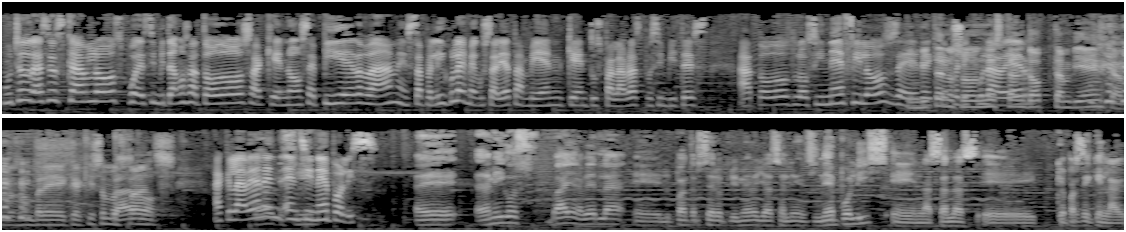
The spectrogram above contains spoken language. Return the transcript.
Muchas gracias, Carlos. Pues invitamos a todos a que no se pierdan esta película y me gustaría también que en tus palabras pues invites a todos los cinéfilos de, de qué película a un stand-up también, Carlos, hombre, que aquí somos fans. A que la vean en, Cinépolis. Eh, amigos, vayan a verla. Eh, Lupin III primero ya salió en Cinépolis, eh, en las salas eh, que parece que en la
